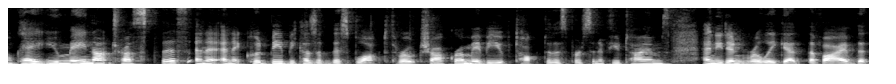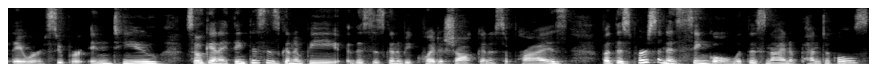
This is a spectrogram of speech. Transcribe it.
Okay, you may not trust this, and it, and it could be because of this blocked throat chakra. Maybe you've talked to this person a few times and you didn't really get the vibe that they were super into you. So again, I think this is going to be this is going to be quite a shock and a surprise. But this person is single with this nine of pentacles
